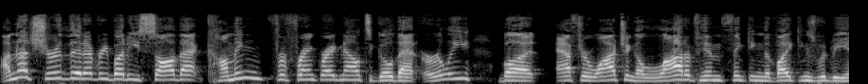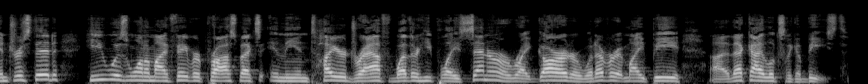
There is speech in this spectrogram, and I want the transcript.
I'm not sure that everybody saw that coming for Frank Ragnow to go that early, but after watching a lot of him thinking the Vikings would be interested, he was one of my favorite prospects in the entire draft, whether he plays center or right guard or whatever it might be. Uh, that guy looks like a beast.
